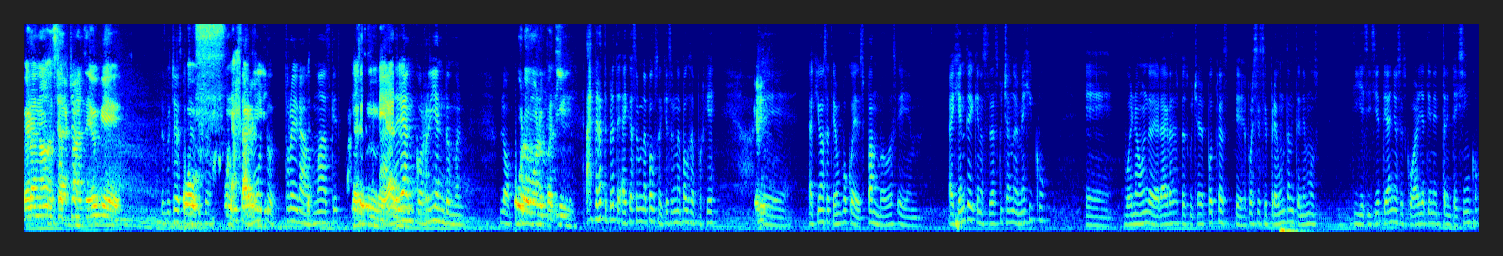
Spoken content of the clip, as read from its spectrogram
pero no, o sea, cuando te digo que, escucha, uff, escucha. una Harley, truena más que Adrián corriendo, man. Lo puro monopatín. Ah, espérate, espérate, hay que hacer una pausa, hay que hacer una pausa, ¿por qué? Eh, aquí vamos a tirar un poco de spam, vamos. Eh, hay gente que nos está escuchando de México. Eh, buena onda, de verdad, gracias por escuchar el podcast. Eh, por si se preguntan, tenemos 17 años, Escobar ya tiene 35.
